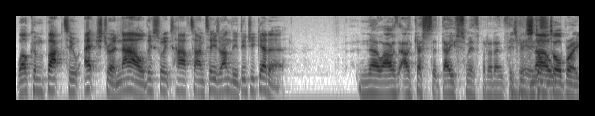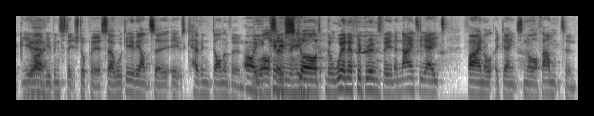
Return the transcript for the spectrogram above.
Welcome back to Extra. Now, this week's halftime teaser. Andy, did you get it? No, I'll, I'll guess that Dave Smith, but I don't think He's been it is. stumped all break. You Yeah. have. You've been stitched up here. So we'll give you the answer. It was Kevin Donovan Oh, who also scored the winner for Grimsby in the 98 final against Northampton.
